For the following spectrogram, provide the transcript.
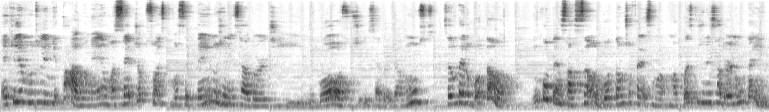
É que ele é muito limitado, né? Uma série de opções que você tem no gerenciador de negócios, gerenciador de anúncios, você não tem no botão. Em compensação, o botão te oferece uma, uma coisa que o gerenciador não tem,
